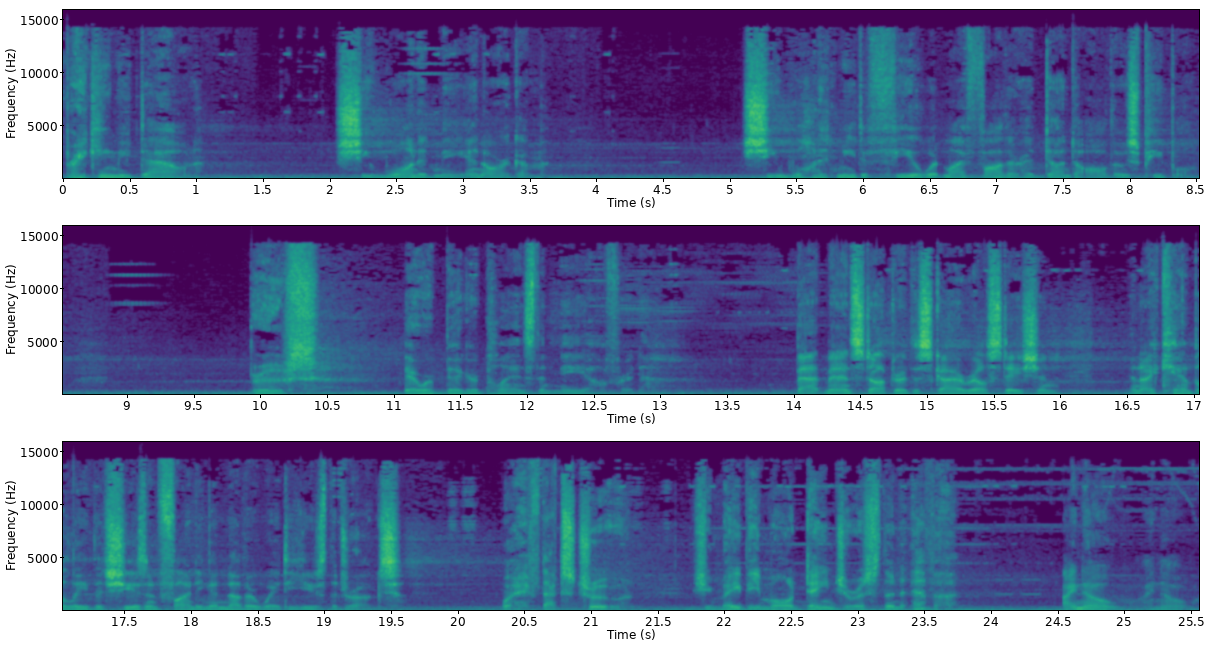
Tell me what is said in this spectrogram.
breaking me down. She wanted me in Arkham. She wanted me to feel what my father had done to all those people. Bruce. There were bigger plans than me, Alfred. Batman stopped her at the Skyrail station, and I can't believe that she isn't finding another way to use the drugs. Well, if that's true, she may be more dangerous than ever. I know, I know.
